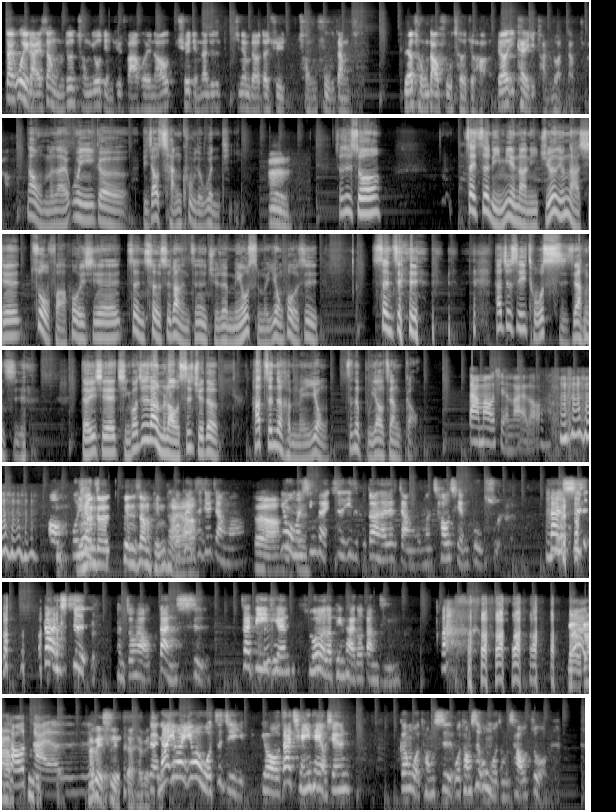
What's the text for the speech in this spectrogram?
在未来上我们就是从优点去发挥，然后缺点那就是尽量不要再去重复这样子，不要重蹈覆辙就好了，不要一开始一团乱这样就好。那我们来问一个比较残酷的问题，嗯，就是说，在这里面呢、你觉得有哪些做法或一些政策是让你真的觉得没有什么用，或者是 甚至 它就是一坨屎这样子的一些情况，就是让你们老师觉得它真的很没用，真的不要这样搞。大冒险来了，哦，我觉得你们的线上平台啊。我可以直，接讲吗？对啊，因为我们新北市一直不断的在讲我们超前部署，嗯但是但是很重要，但是在第一天 所有的平台都宕机。对啊超载了，是不是？台北市也在台北市对，，那因为因为我自己有在前一天有先跟我同事，我同事问我怎么操作，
